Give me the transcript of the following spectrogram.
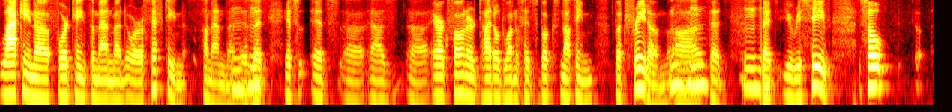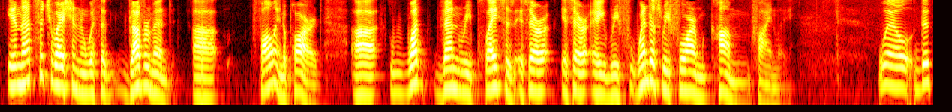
lacking a 14th Amendment or a 15th Amendment. Mm-hmm. Is it? It's it's uh, as uh, Eric Foner titled one of his books, "Nothing But Freedom," uh, mm-hmm. that mm-hmm. that you receive. So, in that situation, with the government uh, falling apart, uh, what then replaces? Is there is there a ref- when does reform come finally? Well, this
